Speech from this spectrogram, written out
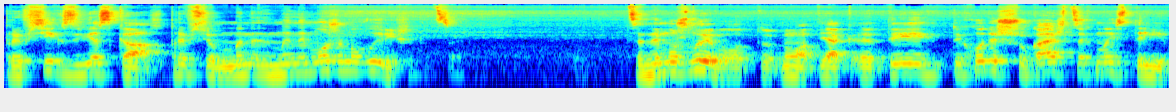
При всіх зв'язках, при всьому, ми не, ми не можемо вирішити це. Це неможливо. От, ну, от як е, ти, ти ходиш, шукаєш цих майстрів.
